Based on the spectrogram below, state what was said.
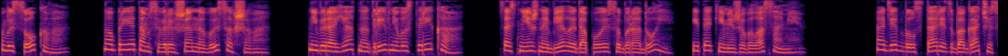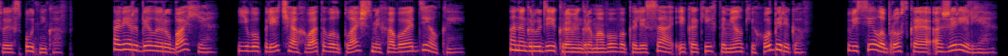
высокого, но при этом совершенно высохшего, невероятно древнего старика со снежно-белой до пояса бородой и такими же волосами. Одет был старец богаче своих спутников. Поверх белой рубахи его плечи охватывал плащ с меховой отделкой, а на груди, кроме громового колеса и каких-то мелких оберегов, висело броское ожерелье.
